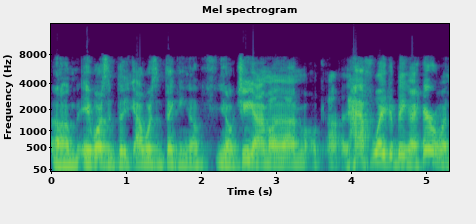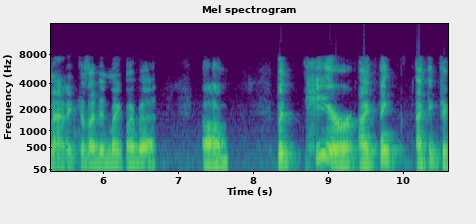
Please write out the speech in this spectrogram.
Um, it wasn't the I wasn't thinking of you know, gee, I'm a, I'm uh, halfway to being a heroin addict because I didn't make my bed. Um, but here, I think I think the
